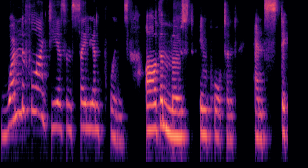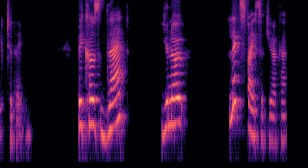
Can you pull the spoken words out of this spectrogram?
wonderful ideas and salient points are the most important and stick to them. Because that, you know, let's face it, Yoke,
